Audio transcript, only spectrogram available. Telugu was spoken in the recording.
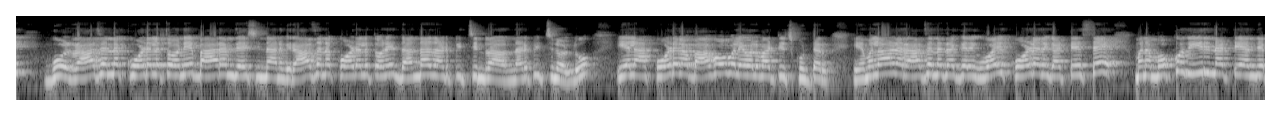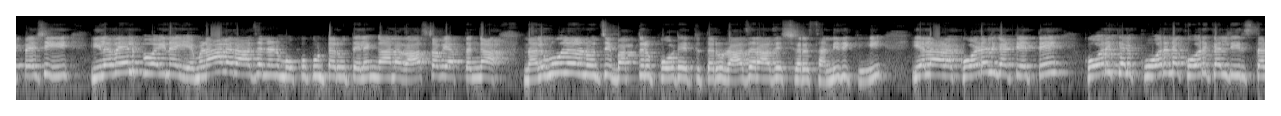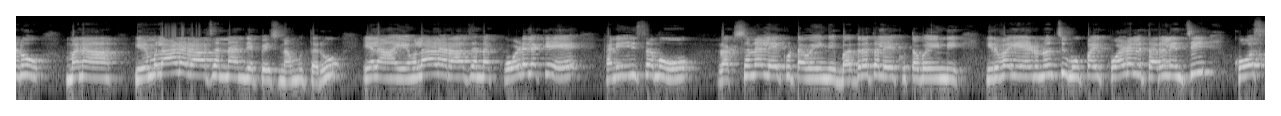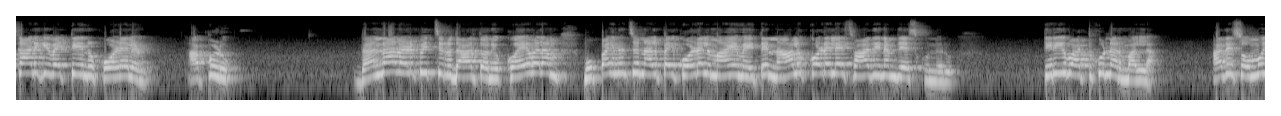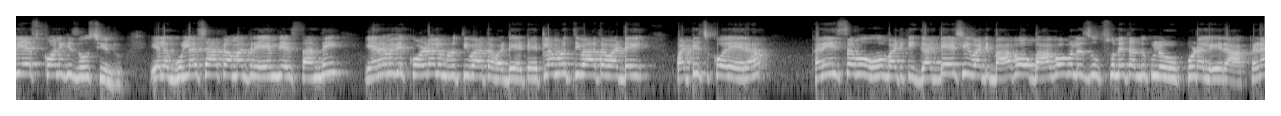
రాజన్న కోడలతోనే భారం చేసింది అని రాజన్న కోడలతోనే దందా నడిపించిన రా- నడిపించిన వాళ్ళు ఇలా కోడల బాగోగులు ఎవరు పట్టించుకుంటారు? ఎమలాడ రాజన్న దగ్గరికి పోయి కోడని కట్టేస్తే మన మొక్కు తీరినట్టే అని చెప్పేసి ఇలవేలిపోయిన ఎమలాల రాజన్నను మొక్కుకుంటారు. తెలంగాణ రాష్ట్ర వ్యాప్తంగా నలుమూలల నుంచి భక్తులు పోటెత్తుతారు రాజరాజేశ్వర సన్నిధికి. ఇలా ఆడ కోడని కట్టేస్తే కోరికలు కోరిన కోరికలు తీరుస్తాడు మన యమలాడ రాజన్న అని చెప్పేసి నమ్ముతారు. ఇలా యమలాడ రాజన్న కోడలకే కనీసము రక్షణ లేకుండా పోయింది భద్రత లేకుండా పోయింది. ఇరవై ఏడు నుంచి ముప్పై కోడలు తరలించి కోస్కానికి పెట్టిండ్రు కోడలను. అప్పుడు దందా నడిపించారు దాంతో కేవలం ముప్పై నుంచి నలభై కోడలు మాయమైతే నాలుగు కోడలే స్వాధీనం చేసుకున్నారు. తిరిగి పట్టుకున్నారు మళ్ళా. అది సొమ్ము చేసుకోనికి చూసిండ్రు. ఇలా గుళ్ళ శాఖ మంత్రి ఏం చేస్తుంది? ఎనిమిది కోడలు మృత్యువాత పడ్డాయి ఎట్లా మృత్యువాత పడ్డాయి? పట్టించుకోలేరా? కనీసము వాటికి గడ్డేసి వాటి బాబో బాగోగులు చూసుకునేటందుకు కూడా లేరా అక్కడ?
